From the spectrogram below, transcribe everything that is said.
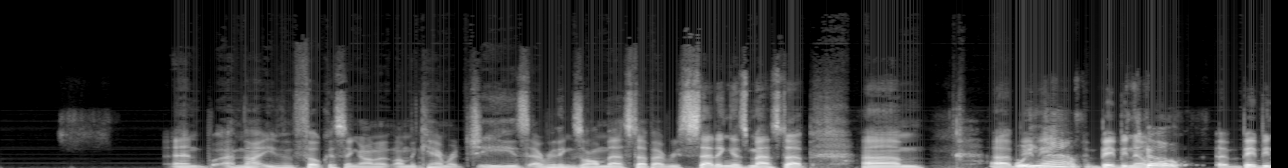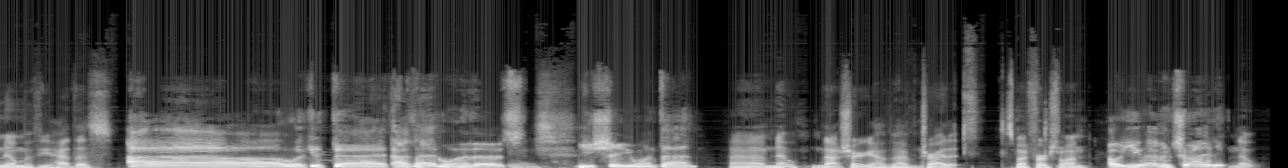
And I'm not even focusing on it on the camera. Jeez, everything's all messed up. Every setting is messed up. Um, uh, What do baby, you have? baby uh, baby gnome. Have you had this? Ah, look at that! I've had one of those. You sure you want that? Um, no, not sure. I haven't tried it. It's my first one. Oh, you haven't tried it. Nope.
